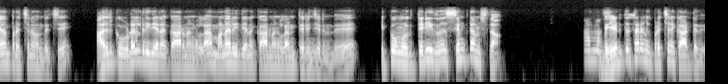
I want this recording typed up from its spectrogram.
ஏன் பிரச்சனை வந்துச்சு? அதற்கு உடல் ரீதியான காரணங்களா? மன ரீதியான காரணங்களான்னு தெரிஞ்சிருந்து, இப்போ உங்களுக்கு ம். தெரியுது வந்து சிம்ப்டம்ஸ் தான். ஆமா இப்ப சார். எடுத்த சார் எனக்கு பிரச்சனை காட்டுது.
